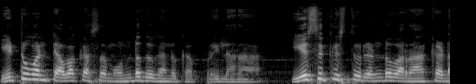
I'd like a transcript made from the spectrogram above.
ఎటువంటి అవకాశం ఉండదు గనుక ప్రియులరా యేసుక్రీస్తు రెండవ రాకడ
